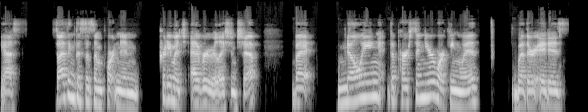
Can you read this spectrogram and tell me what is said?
Yes. So I think this is important in pretty much every relationship, but knowing the person you're working with, whether it is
